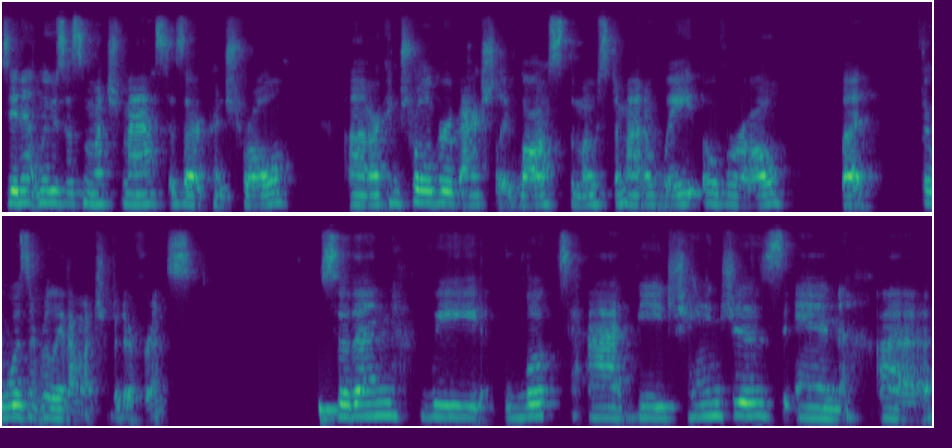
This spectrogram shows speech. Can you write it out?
didn't lose as much mass as our control. Um, our control group actually lost the most amount of weight overall, but there wasn't really that much of a difference. So then we looked at the changes in uh,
